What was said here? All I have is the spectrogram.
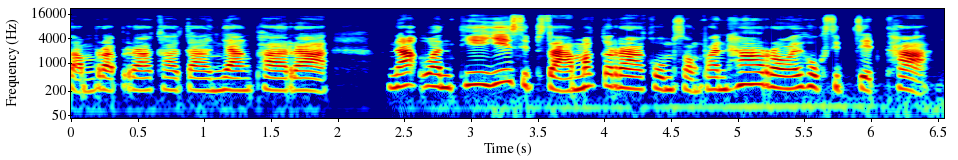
สำหรับราคากลางยางพาราณวันที่ 23 มกราคม 2567 ค่ะ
